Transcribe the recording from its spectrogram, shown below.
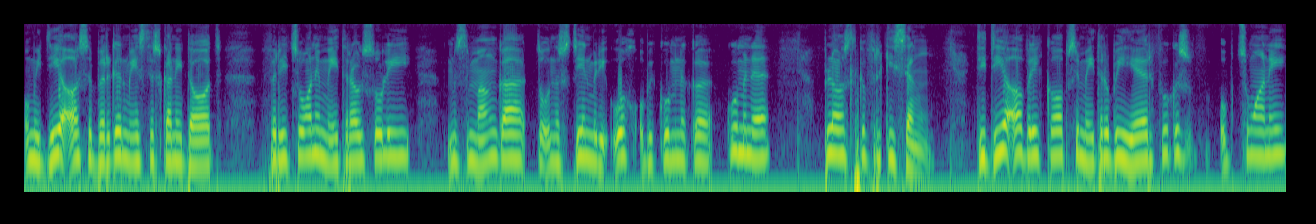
om die DA'se burgermeesterskandidaat vir die Tshwane Metro Soli Msimanga te ondersteun met die oog op die komende, komende plaaslike verkiesing. Die DA vir die Kaapse Metro beheer focus op Tshwane,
